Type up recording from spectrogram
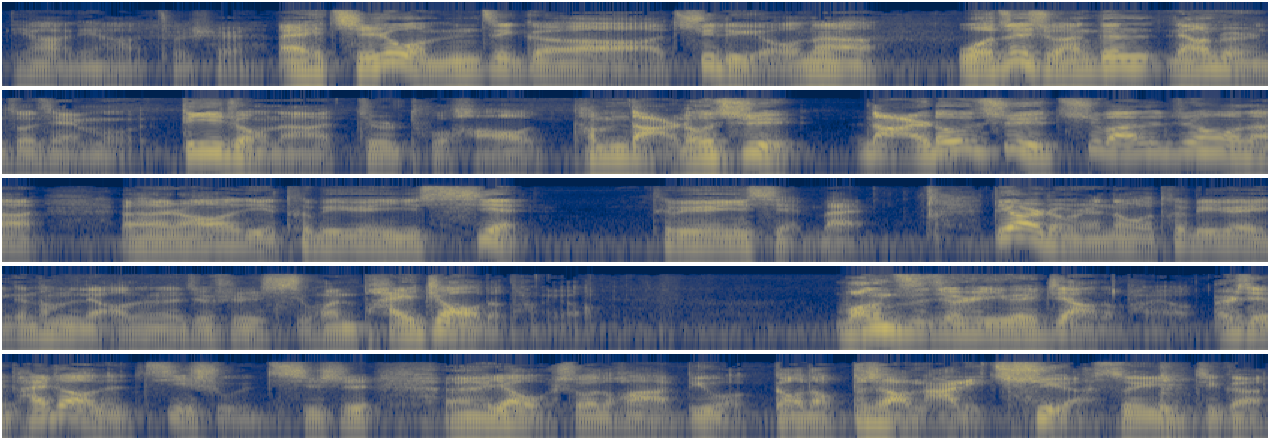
你好，你好，主持人。哎，其实我们这个去旅游呢，我最喜欢跟两种人做节目。第一种呢，就是土豪，他们哪儿都去，哪儿都去，去完了之后呢，呃，然后也特别愿意现，特别愿意显摆。第二种人呢，我特别愿意跟他们聊的呢，就是喜欢拍照的朋友。王子就是一位这样的朋友，而且拍照的技术其实，呃，要我说的话，比我高到不知道哪里去啊。所以这个，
